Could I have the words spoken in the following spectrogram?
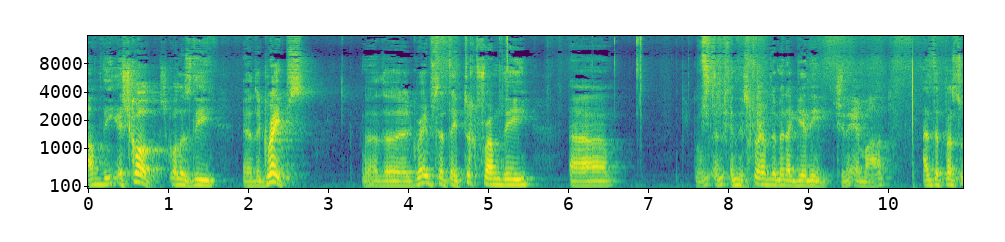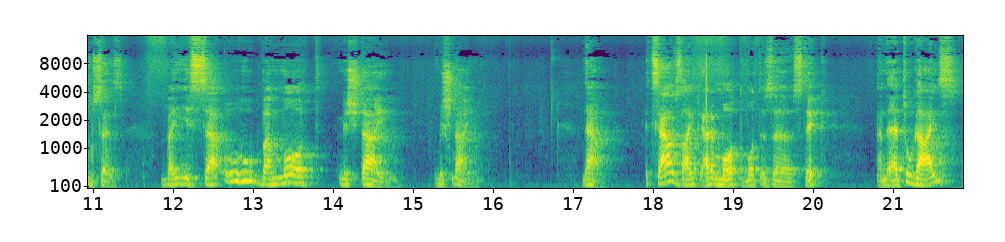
of the eshkol. Eshkol is the uh, the grapes, uh, the grapes that they took from the uh, in, in the story of the Meragelim, Shne'emar, as the Pasuk says, Vayisa'uhu bamot mishnayim. Mishnayim. Now, it sounds like they had a mot, mot is a stick, and they had two guys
